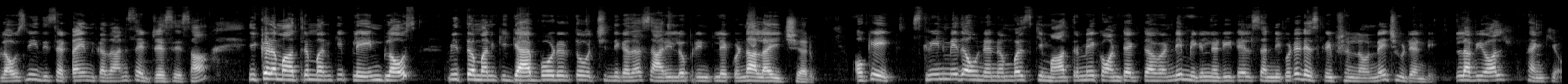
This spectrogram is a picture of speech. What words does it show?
బ్లౌజ్ని ఇది సెట్ అయింది కదా అని సెట్ చేసేసా. ఇక్కడ మాత్రం మనకి ప్లెయిన్ బ్లౌజ్ విత్ మనకి గ్యాప్ బోర్డర్తో వచ్చింది కదా శారీలో ప్రింట్ లేకుండా అలా ఇచ్చారు. ఓకే స్క్రీన్ మీద ఉన్న నెంబర్స్కి మాత్రమే కాంటాక్ట్ అవ్వండి. మిగిలిన డీటెయిల్స్ అన్నీ కూడా డిస్క్రిప్షన్లో ఉన్నాయి. చూడండి. Love you all thank you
